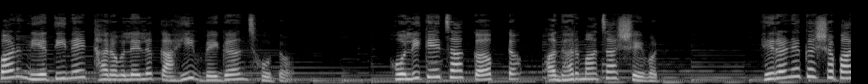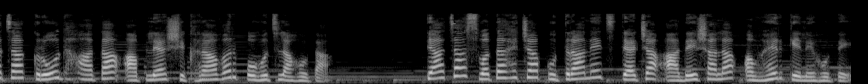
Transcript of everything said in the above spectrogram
पण नियतीने ठरवलेलं काही वेगळंच होतं. होलिकेचा कपट अधर्माचा शेवट. हिरण्यकश्यपाचा क्रोध आता आपल्या शिखरावर पोहोचला होता. त्याचा स्वतःच्या पुत्रानेच त्याच्या आदेशाला अवहेर केले होते.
